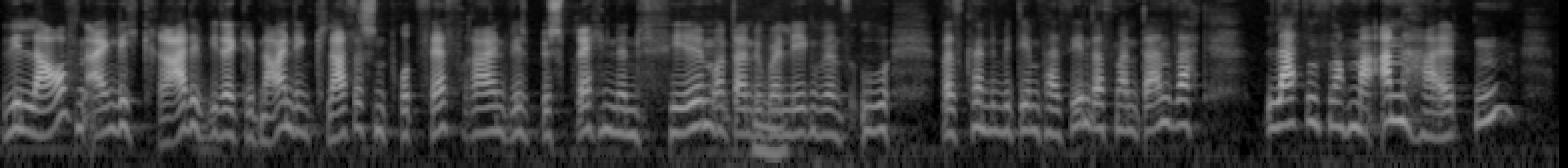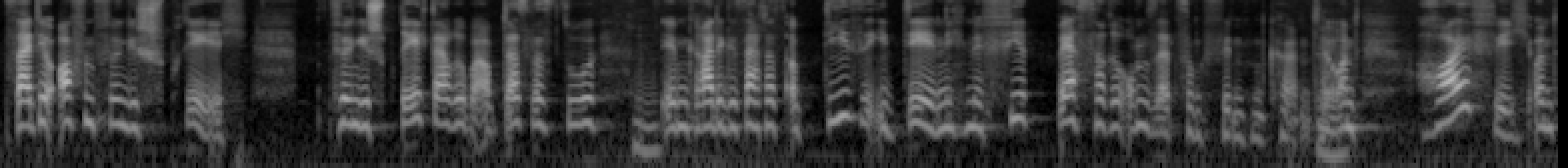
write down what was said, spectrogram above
wir laufen eigentlich gerade wieder genau in den klassischen Prozess rein. Wir besprechen einen Film und dann mhm. überlegen wir uns, uh, was könnte mit dem passieren, dass man dann sagt, lasst uns noch mal anhalten. Seid ihr offen für ein Gespräch? Für ein Gespräch darüber, ob das, was du mhm. eben gerade gesagt hast, ob diese Idee nicht eine viel bessere Umsetzung finden könnte. Mhm. Und häufig und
